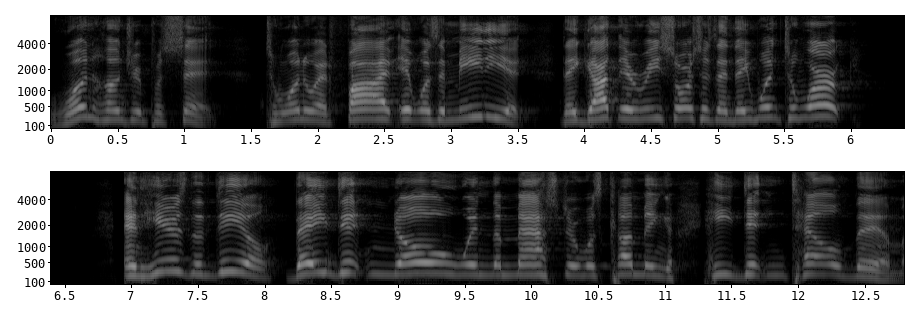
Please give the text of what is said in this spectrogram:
100%. To one who had five, it was immediate. They got their resources and they went to work. And here's the deal they didn't know when the master was coming, he didn't tell them.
